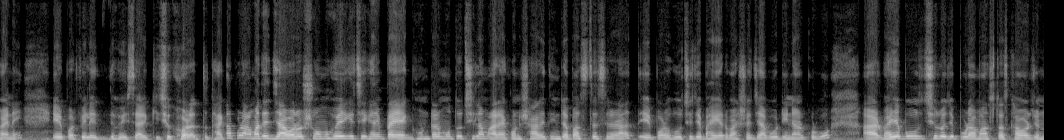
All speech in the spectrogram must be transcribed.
হয় নাই। এরপর ফেলে দিতে হয়েছে আর কিছু করার তো থাকে। তারপর আমাদের যাওয়ারও সময় হয়ে গেছে, এখানে প্রায় এক ঘণ্টার মতো ছিলাম আর এখন সাড়ে তিনটা বাজতেছে রাত। এরপর হচ্ছে যে ভাইয়ার বাসায় যাব ডিনার করব। আর ভাইয়া বলছিল যে পোড়া মাছ টাছ খাওয়ার জন্য,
